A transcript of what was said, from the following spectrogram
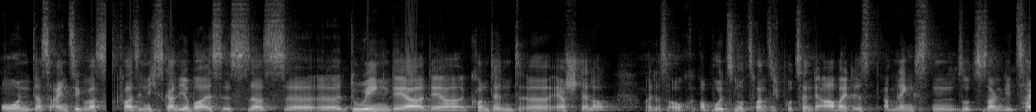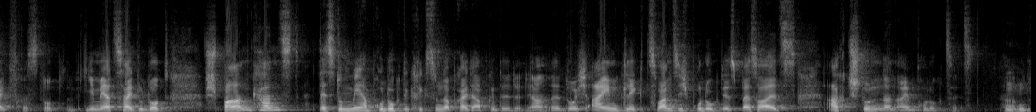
Und das Einzige, was quasi nicht skalierbar ist, ist das äh, äh Doing der, der Content-Ersteller. Äh, weil das auch, obwohl es nur 20 Prozent der Arbeit ist, am längsten sozusagen die Zeit frisst. Dort, je mehr Zeit du dort sparen kannst, desto mehr Produkte kriegst du in der Breite abgebildet. Ja? Durch einen Klick 20 Produkte ist besser als acht Stunden an einem Produkt sitzen. Mhm.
